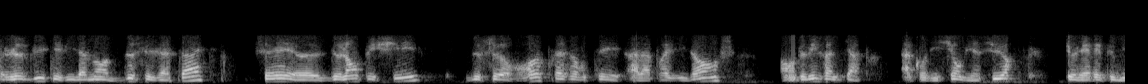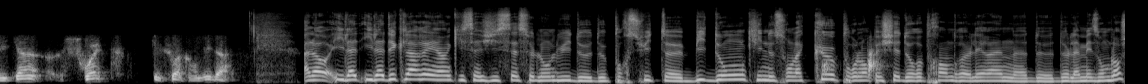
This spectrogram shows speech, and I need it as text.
le but, évidemment, de ces attaques, c'est euh, de l'empêcher de se représenter à la présidence en 2024, à condition, bien sûr, que les républicains souhaitent qu'il soit candidat. Alors, il a, déclaré hein, qu'il s'agissait, selon lui, de, poursuites euh, bidons qui ne sont là que pour l'empêcher de reprendre les rênes de, la Maison-Blanche.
